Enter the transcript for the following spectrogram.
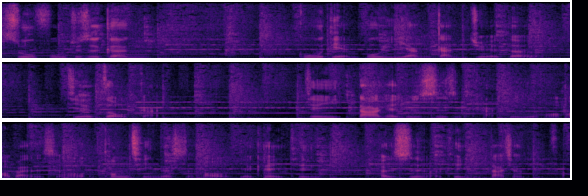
舒服，就是跟古典不一样感觉的节奏感，建议大家可以去试试看，就是滑滑板的时候、通勤的时候也可以听，很适合听大象体操。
